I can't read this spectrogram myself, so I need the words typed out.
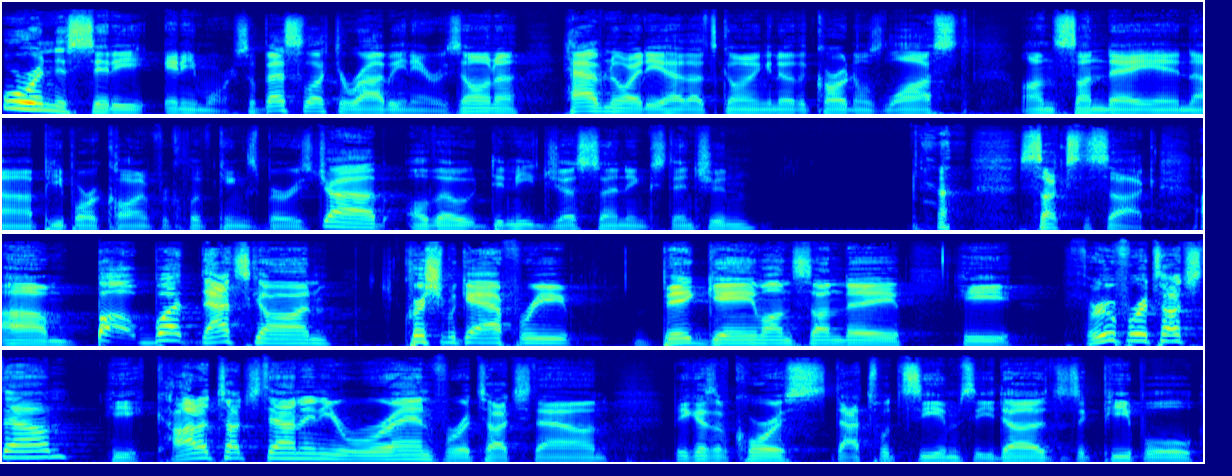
or in this city anymore. So best of luck to Robbie in Arizona. Have no idea how that's going. I know the Cardinals lost on Sunday, and uh, people are calling for Kliff Kingsbury's job. Although didn't he just sign an extension? Sucks to suck. Um, but but that's gone. Christian McCaffrey, big game on Sunday. He threw for a touchdown. He caught a touchdown and he ran for a touchdown because of course that's what CMC does. It's like people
